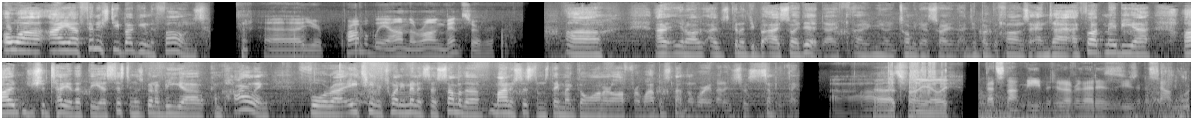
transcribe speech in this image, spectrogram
Oh, uh, I uh, finished debugging the phones. Uh, you're probably on the wrong vent server. Uh, I, you know, I, I was going to debug, so I did. I, I, you know, told me that, so I, I debugged the phones, and uh, I thought maybe uh, uh, you should tell you that the uh, system is going to be uh, compiling for uh, 18 to 20 minutes. So some of the minor systems they might go on and off for a while, but it's nothing to worry about. It's just a simple thing. Oh, that's funny, Ellie. That's not me, but whoever that is is using a soundboard.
